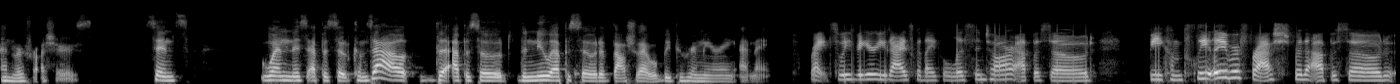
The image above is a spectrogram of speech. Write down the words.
and Refreshers. Since when this episode comes out, the episode, the new episode of Bachelorette will be premiering at night. Right. So we figure you guys could like listen to our episode, be completely refreshed for the episode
